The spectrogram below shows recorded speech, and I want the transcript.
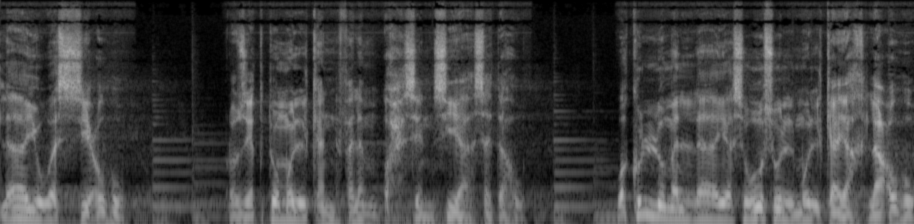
لا يوسعه. رزقت ملكا فلم أحسن سياسته. وكل من لا يسوس الملك يخلعه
